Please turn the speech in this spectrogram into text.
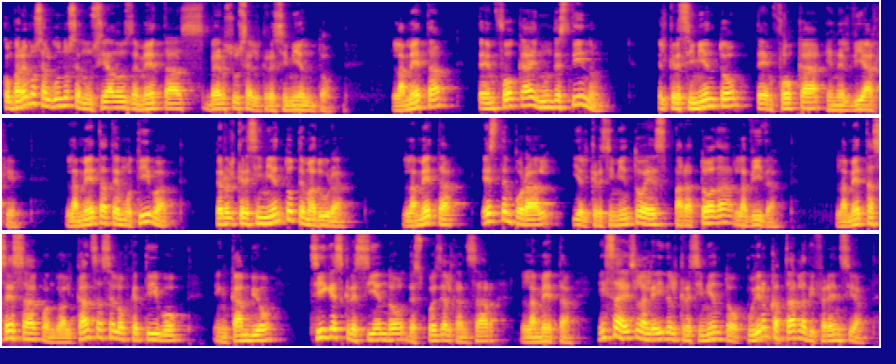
comparemos algunos enunciados de metas versus el crecimiento. La meta te enfoca en un destino. El crecimiento te enfoca en el viaje. La meta te motiva, pero el crecimiento te madura. La meta es temporal y el crecimiento es para toda la vida. La meta cesa cuando alcanzas el objetivo, en cambio, Sigues creciendo después de alcanzar la meta. Esa es la ley del crecimiento. Pudieron captar la diferencia.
